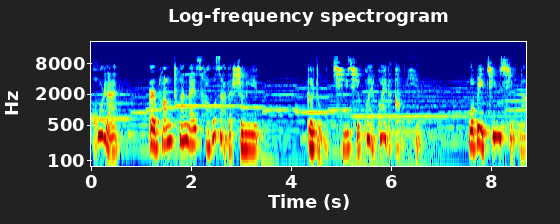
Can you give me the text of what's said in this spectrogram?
忽然。耳旁传来嘈杂的声音，各种奇奇怪怪的口音。我被惊醒了，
